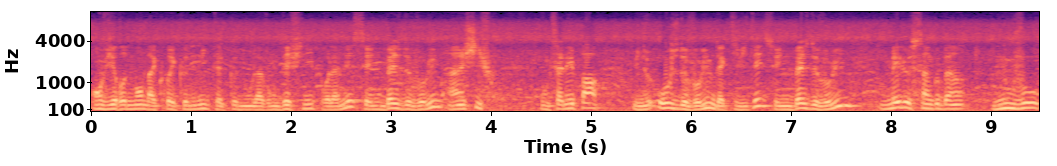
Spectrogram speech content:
environnement macroéconomique tel que nous l'avons défini pour l'année, c'est une baisse de volume à un chiffre. Donc ça n'est pas une hausse de volume d'activité, c'est une baisse de volume, mais le Saint-Gobain nouveau,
